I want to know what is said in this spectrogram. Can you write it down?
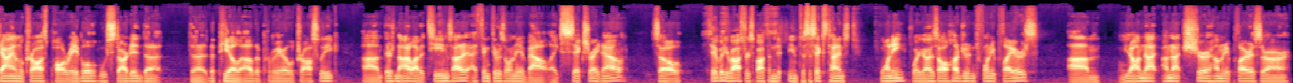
guy in lacrosse, Paul Rabil, who started the the the PLL, the Premier Lacrosse League. Um, there's not a lot of teams on it. I think there's only about like six right now. So many roster spots in into six times 20, 20 guys? so 120 players. Um, you know, I'm not I'm not sure how many players there are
